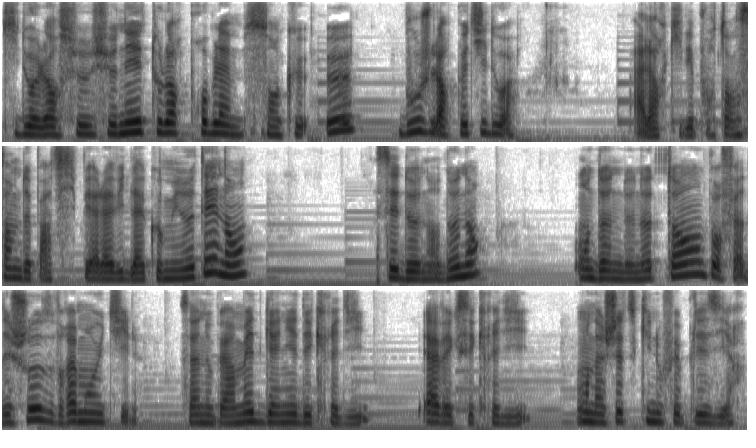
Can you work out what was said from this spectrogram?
qui doit leur solutionner tous leurs problèmes, sans que eux bougent leurs petits doigts. Alors qu'il est pourtant simple de participer à la vie de la communauté, non? C'est donnant-donnant. On donne de notre temps pour faire des choses vraiment utiles. Ça nous permet de gagner des crédits, et avec ces crédits, on achète ce qui nous fait plaisir.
